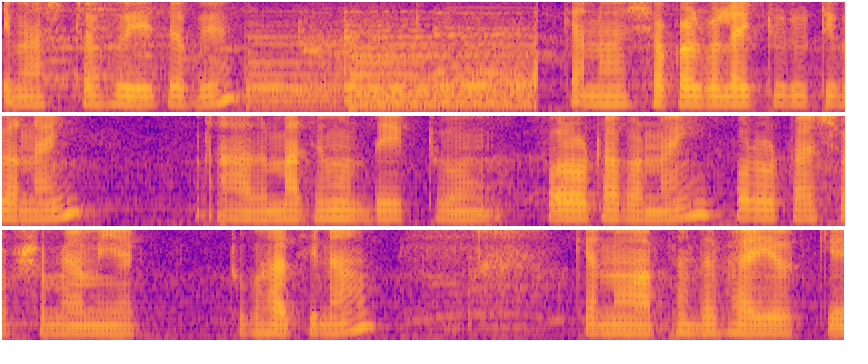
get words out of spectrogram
এই মাসটা হয়ে যাবে। কেন সকালবেলা একটু রুটি বানাই আর মাঝে মধ্যে একটু পরোটা বানাই। পরোটা সবসময় আমি একটু ভাজি না। কেন আপনাদের ভাইয়েরকে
